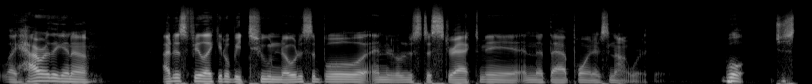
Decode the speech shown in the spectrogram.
like how are they going to I just feel like it'll be too noticeable and it'll just distract me and at that point it's not worth it. Well, just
